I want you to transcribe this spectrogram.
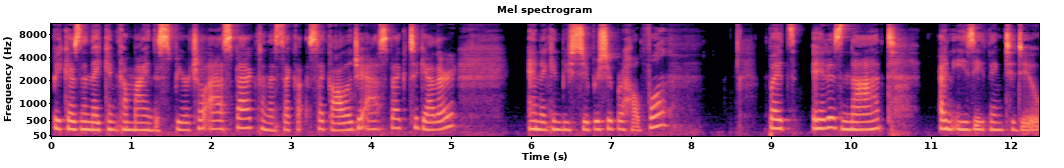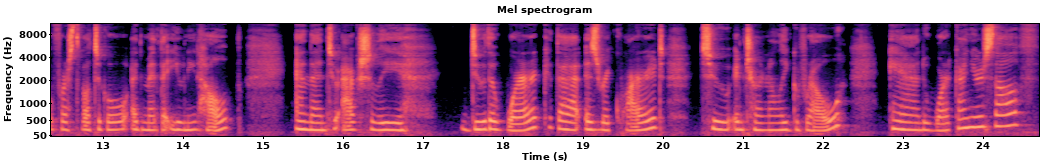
because then they can combine the spiritual aspect and the psych- psychology aspect together and it can be super, super helpful. But it is not an easy thing to do. First of all, to go admit that you need help and then to actually do the work that is required to internally grow and work on yourself.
